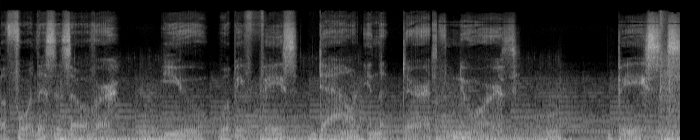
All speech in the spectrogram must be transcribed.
before this is over, you will be face down in the dirt of Newerth. Beasts,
